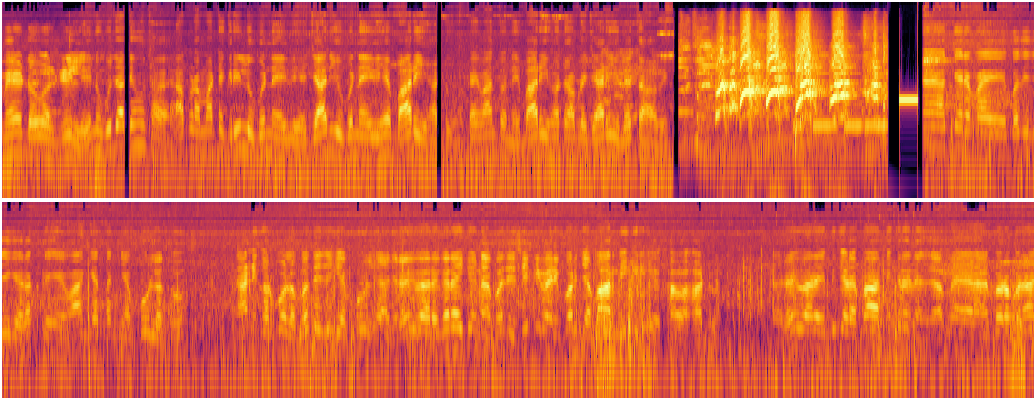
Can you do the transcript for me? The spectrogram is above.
મેડ ઓવર ગ્રીલ. એનું ગુજરાતી શું થાય? આપણા માટે ગ્રીલું બનાવી છે, જારિયું બનાવી છે, બારી હાટું. કઈ વાંધો નહીં, બારી હાટું આપણે જારિયું લેતા આવી અત્યારે ભાઈ બધી જગ્યાએ રખડી વાં ગયા ત્યાં ફૂલ હતું. નાની કર બોલો, બધી જગ્યાએ ફૂલ છે. આજે રવિવારે ઘરાઈ ગયું ને બધી સિટી વાળી પરજા બહાર નીકળી ગઈ ખાવા હાટું. રવિવારે બિચારા બહાર નીકળે ને, અમે બરોબર આ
